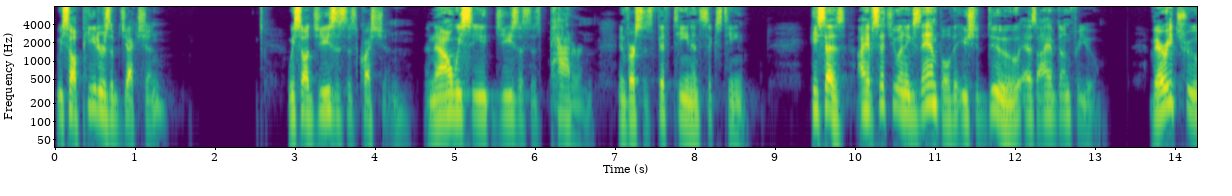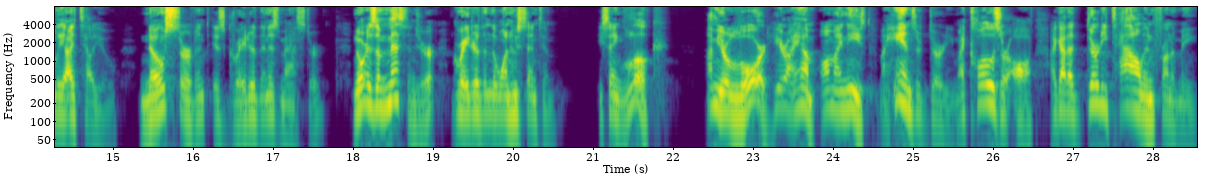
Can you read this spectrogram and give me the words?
we saw Peter's objection. We saw Jesus' question. And now we see Jesus' pattern in verses 15 and 16. He says, I have set you an example that you should do as I have done for you. Very truly, I tell you, no servant is greater than his master, nor is a messenger greater than the one who sent him. He's saying, Look, I'm your Lord. Here I am on my knees. My hands are dirty. My clothes are off. I got a dirty towel in front of me.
